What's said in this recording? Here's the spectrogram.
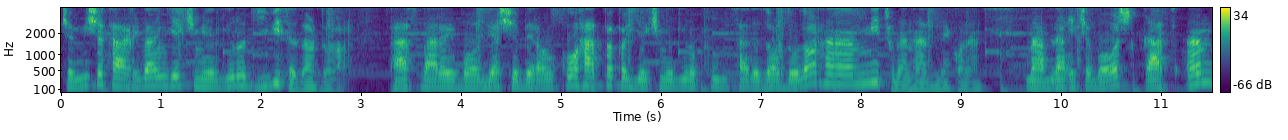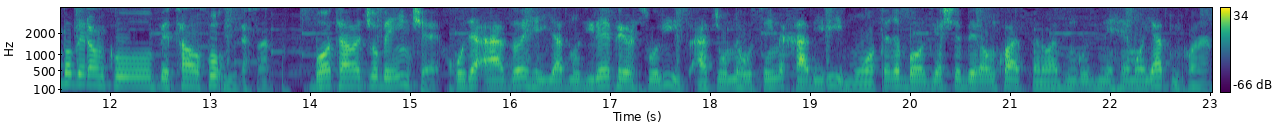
که میشه تقریبا یک میلیون و 200 هزار دلار. پس برای بازگشت برانکو حتی تا یک میلیون و 500 هزار دلار هم می‌تونن هزینه کنن. مبلغی که باش قطعا با برانکو به توافق می‌رسن. با توجه به اینکه خود اعضای هیئت مدیره پرسپولیس از جمله حسین خبیری موافق بازگشت برانکو هستن و از این گزینه حمایت می‌کنن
